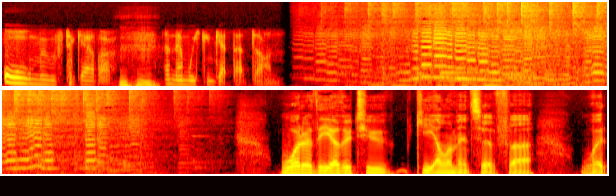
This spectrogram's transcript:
all move together, mm-hmm. and then we can get that done. What are the other two key elements of uh, what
